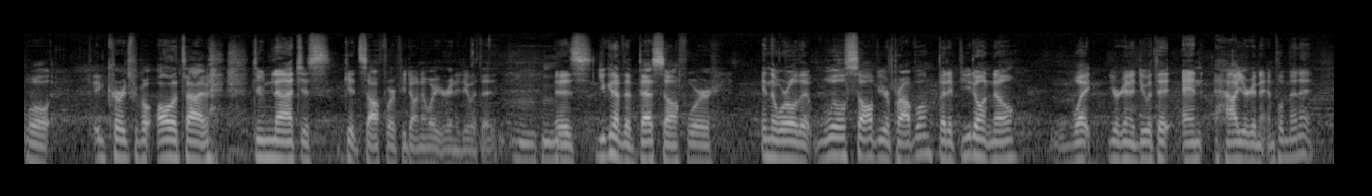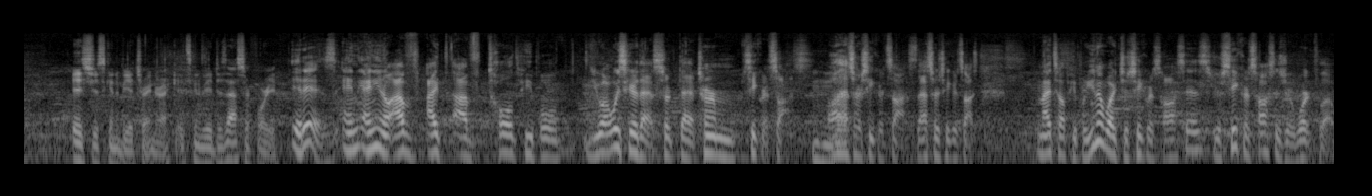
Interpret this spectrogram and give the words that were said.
will encourage people all the time: do not just get software if you don't know what you're going to do with it. Is you can have the best software in the world that will solve your problem, but if you don't know what you're going to do with it and how you're going to implement it, it's just going to be a train wreck. It's going to be a disaster for you. It is, and and you know, I've I, I've told people you always hear that that term secret sauce. Mm-hmm. Oh, that's our secret sauce. That's our secret sauce. And I tell people, you know what your secret sauce is? Your secret sauce is your workflow,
